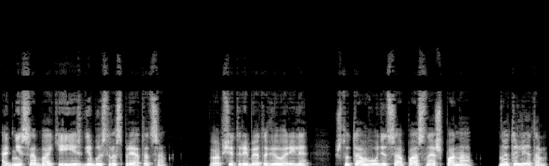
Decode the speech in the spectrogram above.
Одни собаки, есть где быстро спрятаться. Вообще-то ребята говорили, что там водится опасная шпана, но это летом,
